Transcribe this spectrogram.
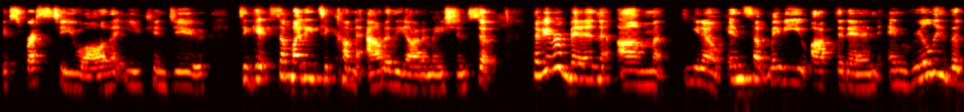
express to you all that you can do to get somebody to come out of the automation. So, have you ever been, um, you know, in some, maybe you opted in, and really the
